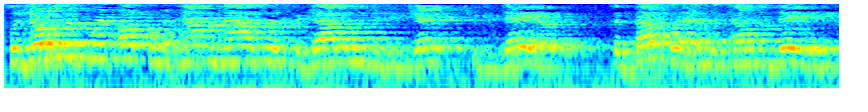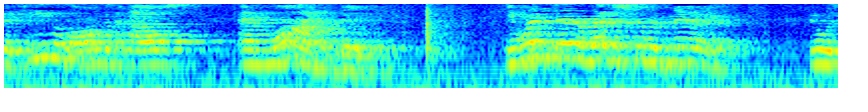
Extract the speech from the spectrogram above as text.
So Joseph went up from the town of Nazareth to Galilee to Judea, to Bethlehem, the town of David, because he belonged to the house and line of David. He went there to register with Mary, who was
